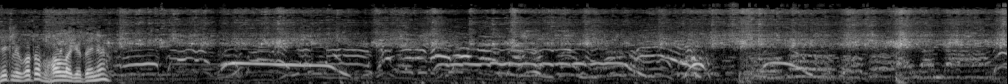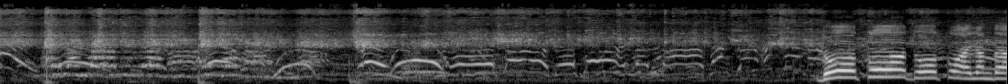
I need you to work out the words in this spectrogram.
দেখলে কত ভালো লাগে তাই না? দোকো আইলান্দা।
